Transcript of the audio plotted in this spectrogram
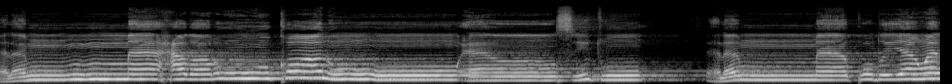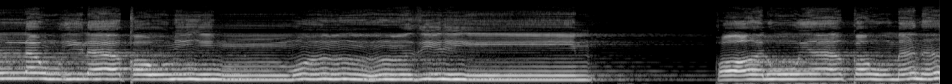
فلما حضروه قالوا أنصتوا فلما قضي ولوا إلى قومهم منذرين. قالوا يا قومنا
